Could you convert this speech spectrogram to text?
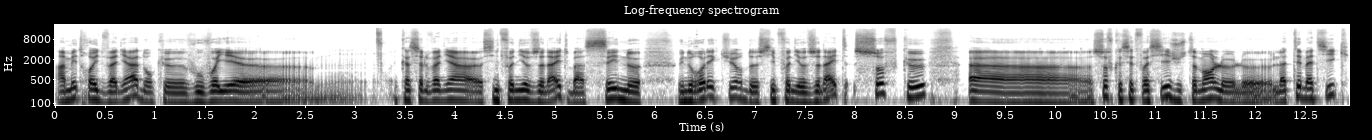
un Metroidvania. Donc, euh, vous voyez euh, Castlevania euh, Symphony of the Night, bah, c'est une, une relecture de Symphony of the Night, sauf que, sauf que cette fois-ci, justement, le, la thématique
